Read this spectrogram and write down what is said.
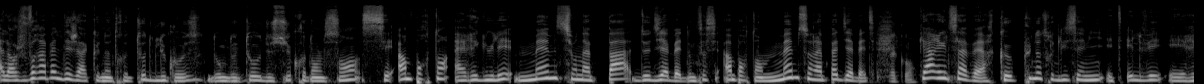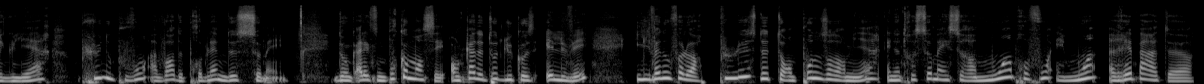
Alors, je vous rappelle déjà que notre taux de glucose, donc de Mhm. taux de sucre dans le sang, c'est important à réguler même si on n'a pas de diabète. Donc ça, c'est important, même si on n'a pas de diabète. D'accord. Car il s'avère que plus notre glycémie est élevée et régulière, plus nous pouvons avoir de problèmes de sommeil. Donc, Alexandre, pour commencer, en cas de taux de glucose élevé, il va nous falloir plus de temps pour nous endormir et notre sommeil sera moins profond et moins réparateur.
